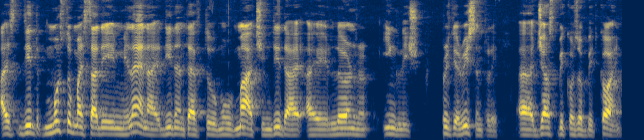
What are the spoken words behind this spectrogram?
I did most of my study in Milan. I didn't have to move much. Indeed, I, I learned English pretty recently uh, just because of Bitcoin.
